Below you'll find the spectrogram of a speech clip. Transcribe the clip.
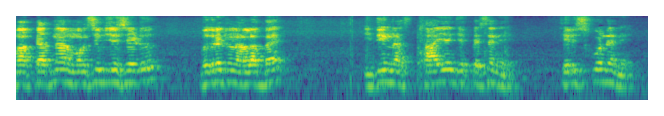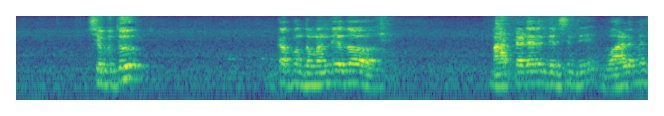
మా పెద్దనాన్న మున్సిపల్ చేశాడు. బుదిరెట్ల నల్లబ్బాయి. ఇది నా స్థాయి అని చెప్పేసి అని తెలుసుకోండి అని చెబుతూ ఇంకా కొంతమంది ఏదో మాట్లాడారని తెలిసింది. వాళ్ళ మీద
